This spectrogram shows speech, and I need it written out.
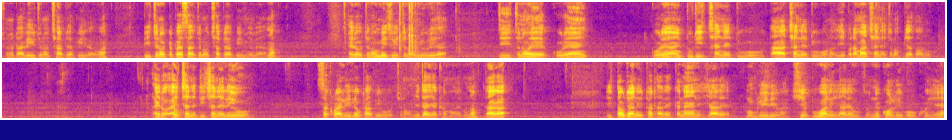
ကျွန်တော်ဒါလေးကိုကျွန်တော်ချပြပေးတာပါပြီးကျွန်တော်တစ်ပတ်စာကျွန်တော်ချပြပေးမယ်ဗျာနော် အဲ့တော့ကျွန်တော်မိတ်ဆွေကျွန်တော်မျိုးတွေကဒီကျွန်တော်ရဲ့ကိုရီးယားကိုရီးယား 2D channel 2ကိုဒါက channel 2ပေါ့နော်အရင်ပထမ channel ကျွန်တော်ပြတ်သွားလို့အဲ့တော့အဲ့ channel ဒီ channel လေးကို subscribe လေးလုပ်ထားပေးဖို့ကျွန်တော်မြတ်တရက်ခံပါတယ်မနော်ဒါကဒီတောက်ကြနေထွက်ထားတဲ့ကနန်းနေရတဲ့မူလေးတွေပါရှေ့ပူးကနေရတဲ့မူဆိုနှစ်ခွန်လေးကိုခွေရယ်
